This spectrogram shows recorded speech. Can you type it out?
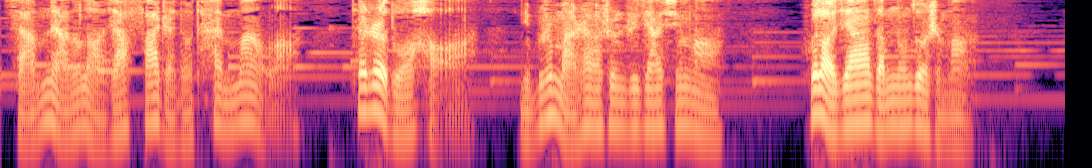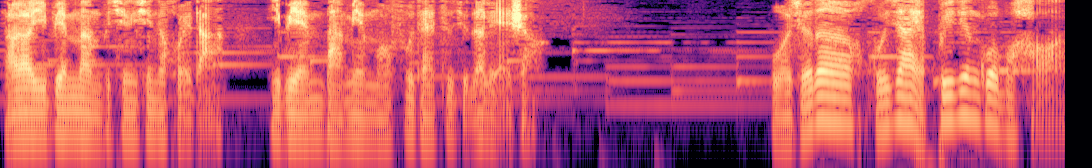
咱们俩的老家发展都太慢了，在这儿多好啊！”你不是马上要升职加薪了？回老家咱们能做什么？瑶瑶一边漫不经心的回答，一边把面膜敷在自己的脸上。我觉得回家也不一定过不好啊。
